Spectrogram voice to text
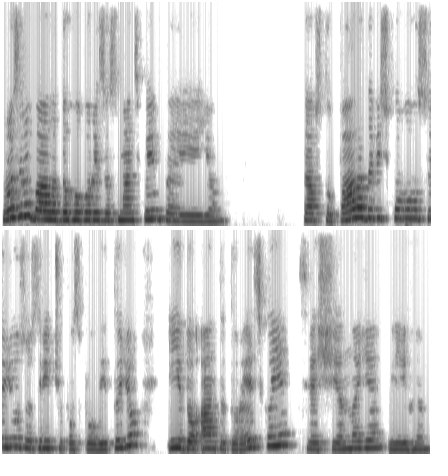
розривало договори з Османською імперією та вступало до військового союзу з Річчю Посполитою і до антитурецької священної ліги.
